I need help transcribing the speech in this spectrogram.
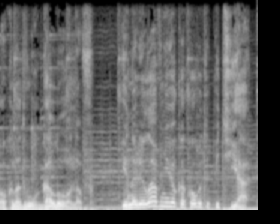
около двух галлонов и налила в нее какого-то питья —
